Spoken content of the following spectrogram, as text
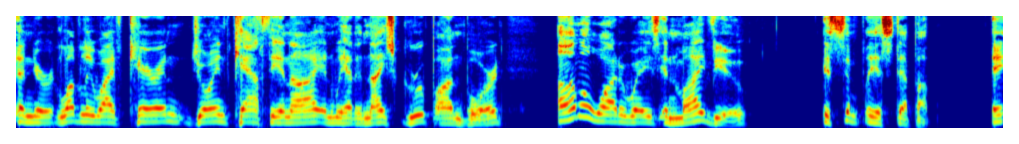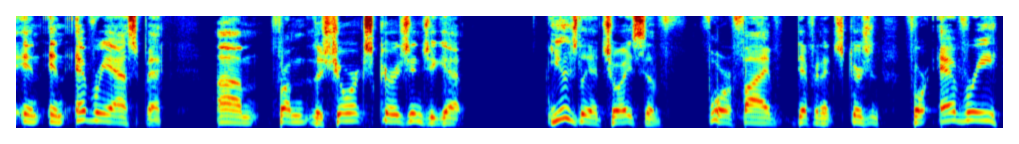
and your lovely wife Karen joined Kathy and I, and we had a nice group on board. AMA Waterways, in my view, is simply a step up in in every aspect. Um, from the shore excursions, you get usually a choice of four or five different excursions for every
